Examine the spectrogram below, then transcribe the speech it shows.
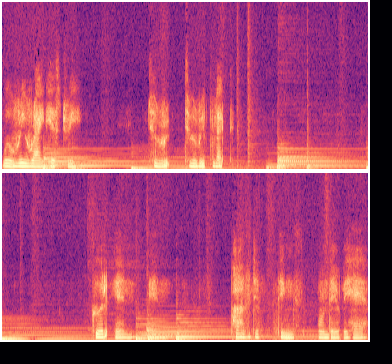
will rewrite history to re- to reflect good and and positive things on their behalf.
